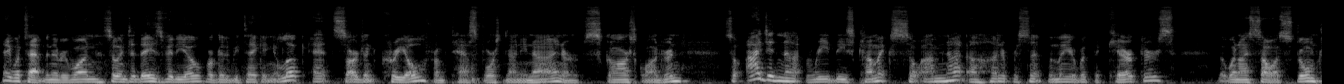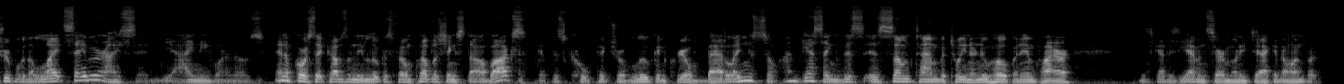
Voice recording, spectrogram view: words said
Hey, what's happening everyone? So in today's video, we're going to be taking a look at Sergeant Kreel from Task Force 99 or SCAR Squadron. So I did not read these comics, so I'm not 100% familiar with the characters. But when I saw a stormtrooper with a lightsaber, I said, yeah, I need one of those. And of course, it comes in the Lucasfilm Publishing style box. Got this cool picture of Luke and Kreel battling. So I'm guessing this is sometime between A New Hope and Empire. He's got his Yavin ceremony jacket on, but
